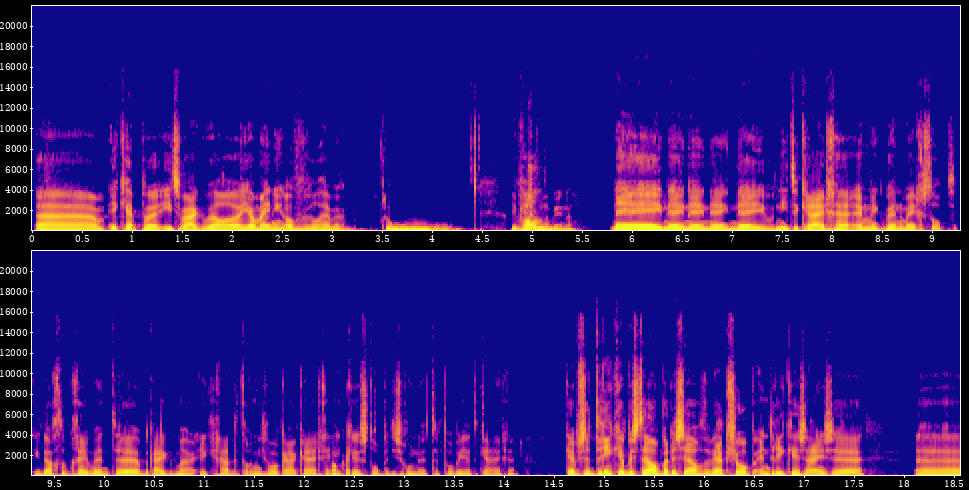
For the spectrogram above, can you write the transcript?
ehm, ik heb iets waar ik wel jouw mening over wil hebben. Oeh. Je hebt schoenen binnen. Nee, nee, nee, nee, nee. Niet te krijgen en ik ben ermee gestopt. Ik dacht op een gegeven moment, eh, bekijk het maar. Ik ga dit toch niet voor elkaar krijgen. Ik eh, stop met die schoenen te proberen te krijgen. Ik heb ze drie keer besteld bij dezelfde webshop en drie keer zijn ze eh,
